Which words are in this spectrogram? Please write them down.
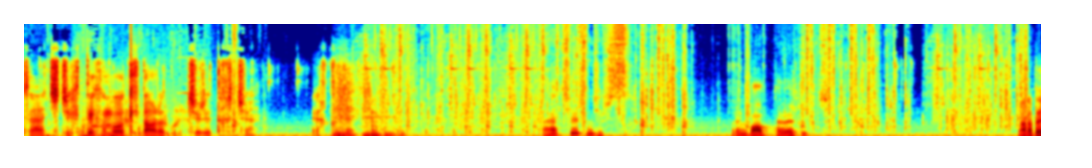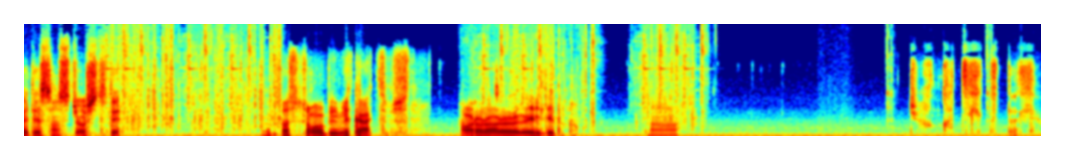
За жижигтэйхэн буудалд ороод ирээд тах чаа. Яах гэлээ. Аа чи юусэн ч ирсэн. Энэ боб тавиад үз. Манай байдаа сонсож байгаа шүү дээ. Сонсож байгаа би мик аацсан шүү дээ. Ороор ороор гэж хэлээд байгаа. Аа, Жохон гацалттай л.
